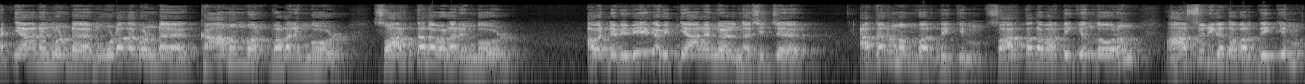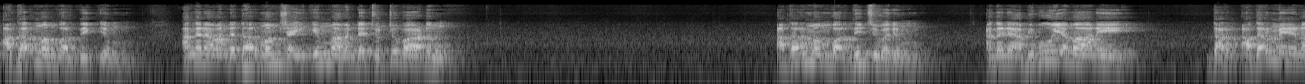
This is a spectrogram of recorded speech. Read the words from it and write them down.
അജ്ഞാനം കൊണ്ട് മൂഢത കൊണ്ട് കാമം വളരുമ്പോൾ സ്വാർത്ഥത വളരുമ്പോൾ അവന്റെ വിവേക വിജ്ഞാനങ്ങൾ നശിച്ച് അധർമ്മം വർദ്ധിക്കും. സ്വാർത്ഥത വർദ്ധിക്കും തോറും ആസുരികത വർദ്ധിക്കും അധർമ്മം വർദ്ധിക്കും. അങ്ങനെ അവന്റെ ധർമ്മം ശയിക്കും അവന്റെ ചുറ്റുപാടും അധർമ്മം വർദ്ധിച്ചു വരും. അങ്ങനെ അഭിഭൂയമാനേ അധർമ്മേണ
